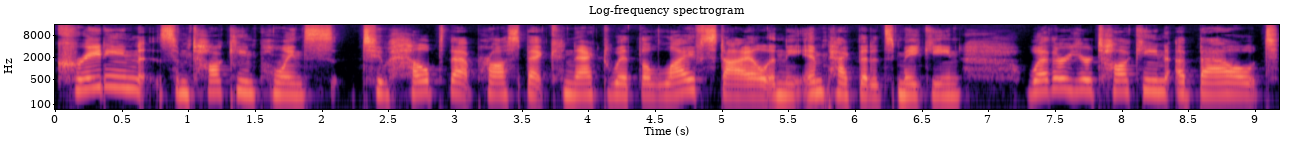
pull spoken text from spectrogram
Creating some talking points to help that prospect connect with the lifestyle and the impact that it's making, whether you're talking about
